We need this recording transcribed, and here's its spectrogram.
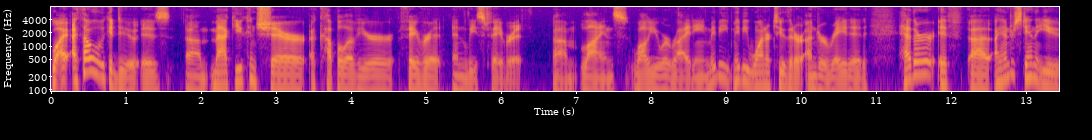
Well, I, I thought what we could do is, um, Mac, you can share a couple of your favorite and least favorite um, lines while you were writing. Maybe maybe one or two that are underrated. Heather, if uh, I understand that you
